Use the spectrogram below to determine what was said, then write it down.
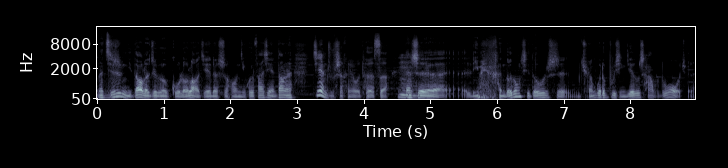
那其实你到了这个鼓楼老街的时候，你会发现，当然建筑是很有特色，但是里面很多东西都是全国的步行街都差不多，我觉得。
